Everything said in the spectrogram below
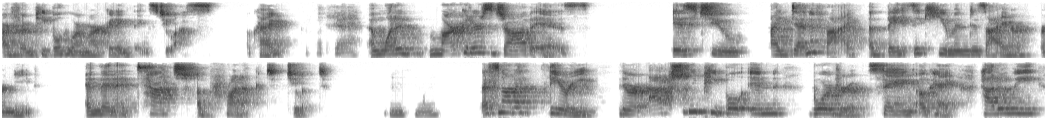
are from people who are marketing things to us. Okay. okay. And what a marketer's job is, is to identify a basic human desire or need and then attach a product to it. Mm-hmm. That's not a theory. There are actually people in boardrooms saying, okay, how do we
